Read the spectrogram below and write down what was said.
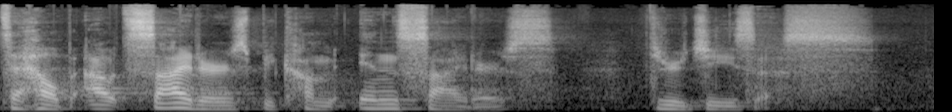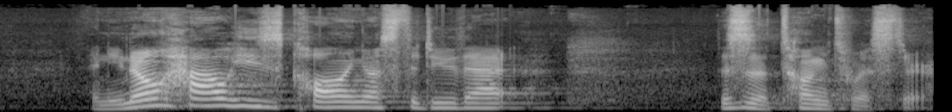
to help outsiders become insiders through Jesus. And you know how he's calling us to do that? This is a tongue twister.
